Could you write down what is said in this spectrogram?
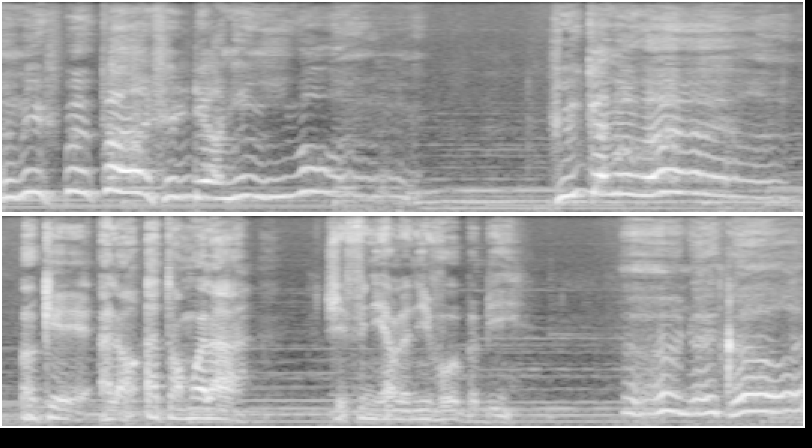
Mais je peux pas, c'est le dernier niveau. Je suis over. Ok, alors attends-moi là. Je vais finir le niveau, Bobby. Ah, d'accord.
